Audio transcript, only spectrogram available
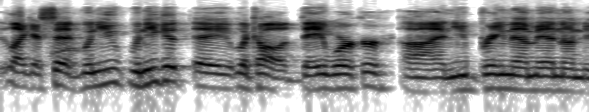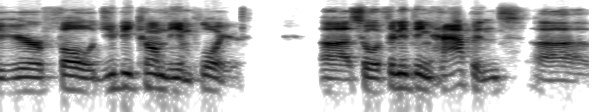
like I said, when you when you get a we call it a day worker uh, and you bring them in under your fold, you become the employer. Uh, so if anything happens uh,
